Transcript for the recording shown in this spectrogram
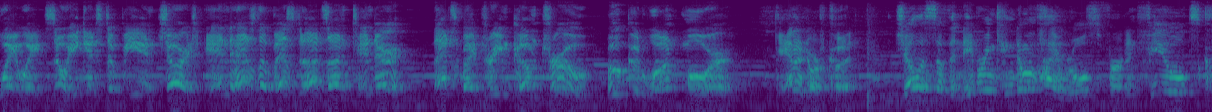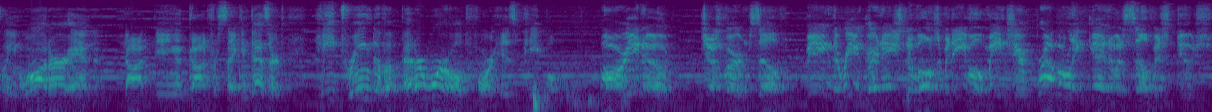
Wait, wait, so he gets to be in charge and has the best odds on Tinder? That's my dream come true. Who could want more? Ganondorf could. Jealous of the neighboring kingdom of Hyrule's verdant fields, clean water, and not being a godforsaken desert, he dreamed of a better world for his people. Or, you know, just for himself. Being the reincarnation of ultimate evil means you're probably kind of a selfish douche.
